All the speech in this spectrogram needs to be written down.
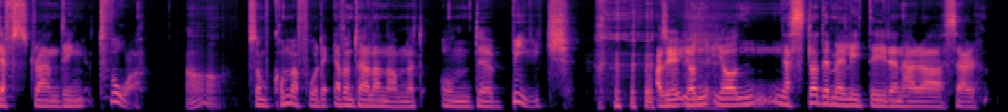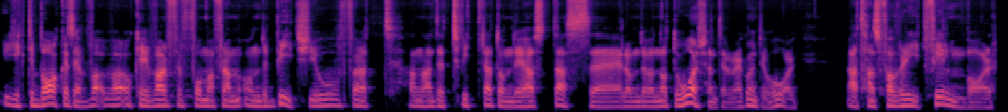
Death Stranding 2. Ah. Som kommer få det eventuella namnet On the Beach. Alltså jag, jag, nästlade mig lite i den här, så här gick tillbaka och sa, va, va, okay, varför får man fram On the Beach? Jo, för att han hade twittrat om det i höstas, eh, eller om det var något år sedan till och med, jag kommer inte ihåg att hans favoritfilm var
